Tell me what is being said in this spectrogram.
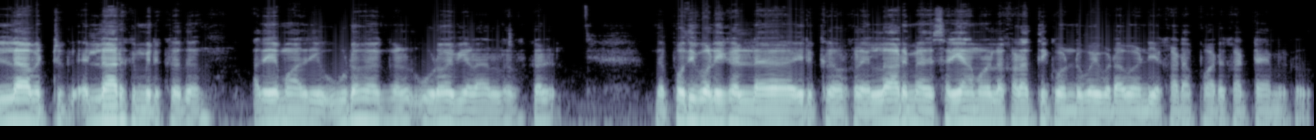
எல்லாவற்றுக்கு எல்லாருக்கும் இருக்கிறது. அதே மாதிரி ஊடகங்கள் ஊடகவியலாளர்கள் இந்த பொது வழிகளில் இருக்கிறவர்கள் எல்லாருமே அதை சரியான முறையில் கடத்தி கொண்டு போய் விட வேண்டிய கடப்பாடு கட்டாயம் இருக்குது.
